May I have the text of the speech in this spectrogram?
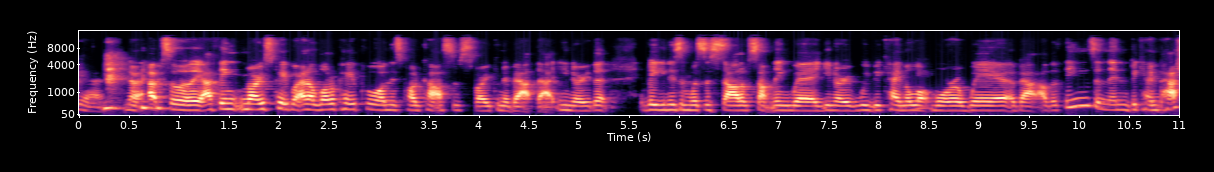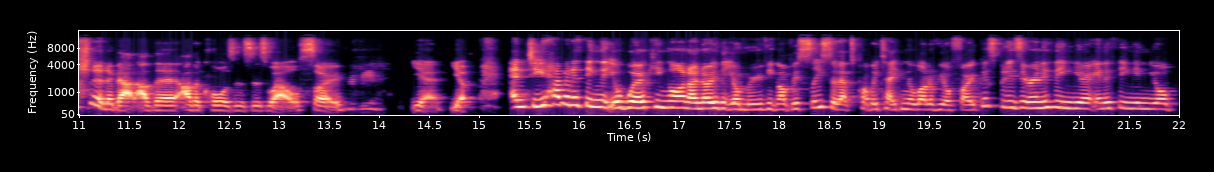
yeah. No absolutely. I think most people and a lot of people on this podcast have spoken about that you know that veganism was the start of something where you know we became a lot more aware about other things and then became passionate about other other causes as well. So mm-hmm. yeah yep. And do you have anything that you're working on? I know that you're moving obviously so that's probably taking a lot of your focus but is there anything you know anything in your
